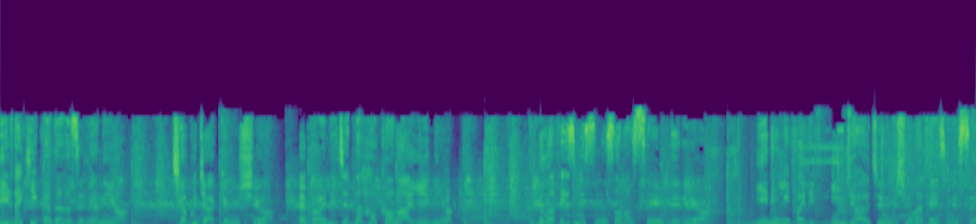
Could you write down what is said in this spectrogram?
Bir dakikada hazırlanıyor, çabucak yumuşuyor ve böylece daha kolay yeniyor. Yulaf ezmesini sana sevdiriyor. Yeni lif ince ölçülmüş yulaf ezmesi.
